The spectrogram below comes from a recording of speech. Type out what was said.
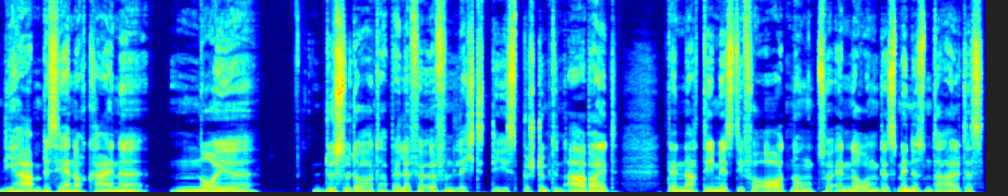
die haben bisher noch keine neue Düsseldorfer Tabelle veröffentlicht. Die ist bestimmt in Arbeit, denn nachdem jetzt die Verordnung zur Änderung des Mindestunterhaltes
